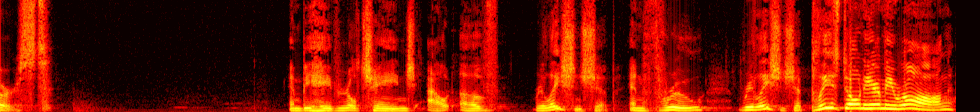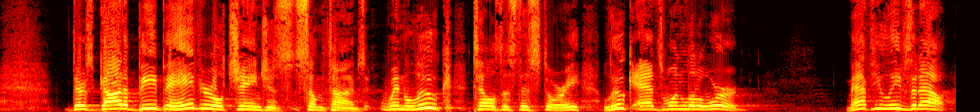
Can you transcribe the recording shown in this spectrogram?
first and behavioral change out of relationship and through relationship. Please don't hear me wrong. There's got to be behavioral changes sometimes. When Luke tells us this story, Luke adds one little word Matthew leaves it out.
